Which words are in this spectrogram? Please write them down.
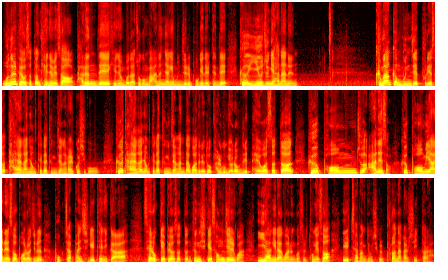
오늘 배웠었던 개념에서 다른 데의 개념보다 조금 많은 양의 문제를 보게 될 텐데 그 이유 중에 하나는 그만큼 문제풀이에서 다양한 형태가 등장을 할 것이고 그 다양한 형태가 등장한다고 하더라도 결국 여러분들이 배웠었던 그 범주 안에서 그 범위 안에서 벌어지는 복잡한 식일 테니까 새롭게 배웠었던 등식의 성질과 이항이라고 하는 것을 통해서 1차 방정식을 풀어나갈 수 있더라.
